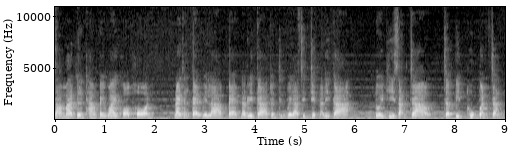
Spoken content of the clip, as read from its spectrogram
สามารถเดินทางไปไหว้ขอพร ได้ตั้งแต่เวลา 8 นาฬิกาจนถึงเวลา 17 นาฬิกา โดยที่ศาลเจ้าจะปิดทุกวันจันทร์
